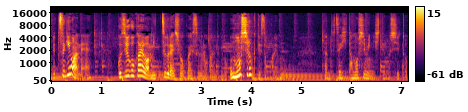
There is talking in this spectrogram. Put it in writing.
で次はね、55回は3つぐらい紹介するのがあるんだけど、面白くてさ、これも。なんでぜひ楽しみにしてほしいと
